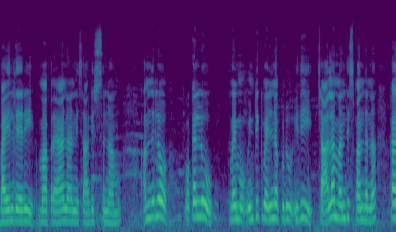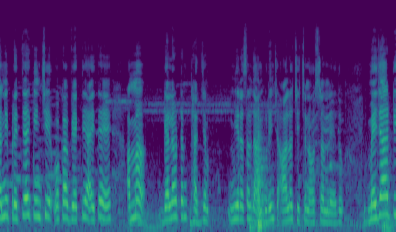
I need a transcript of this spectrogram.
బయలుదేరి మా ప్రయాణాన్ని సాగిస్తున్నాము. అందులో ఒకళ్ళు మేము ఇంటికి వెళ్ళినప్పుడు ఇది చాలామంది స్పందన కానీ ప్రత్యేకించి ఒక వ్యక్తి అయితే అమ్మ గెలవటం తథ్యం. మీరు అసలు దాని గురించి ఆలోచించిన అవసరం లేదు. మెజార్టీ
